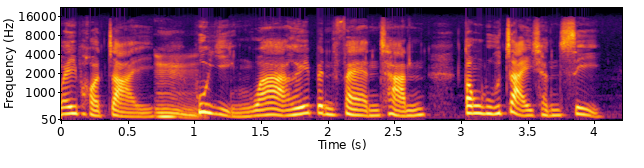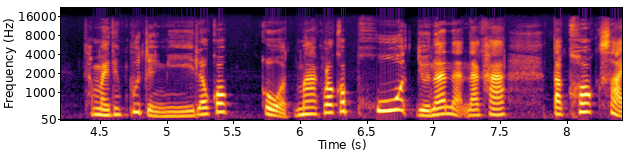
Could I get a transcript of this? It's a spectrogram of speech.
ไม่พอใจอืมผู้หญิงว่าเฮ้ยเป็นแฟนฉันต้องรู้ใจฉันสิทำไมถึงพูดอย่างนี้ แล้วก็ โกรธมากแล้วก็พูดอยู่นั่นน่ะนะคะ ตะคอกใส่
